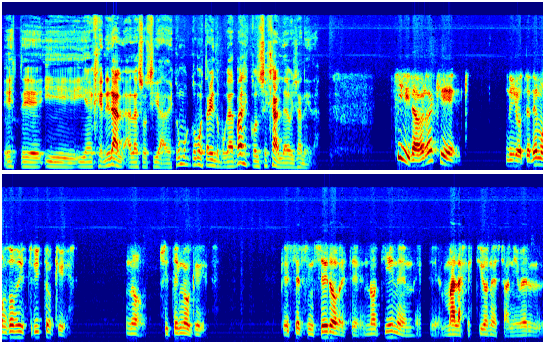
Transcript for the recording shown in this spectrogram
este, y, en general a las sociedades. ¿Cómo, ¿Cómo está viendo? Porque además es concejal de Avellaneda. Sí, la verdad que, digo, tenemos dos distritos que, no, si tengo que que ser sincero, este, no tienen este, malas gestiones a nivel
